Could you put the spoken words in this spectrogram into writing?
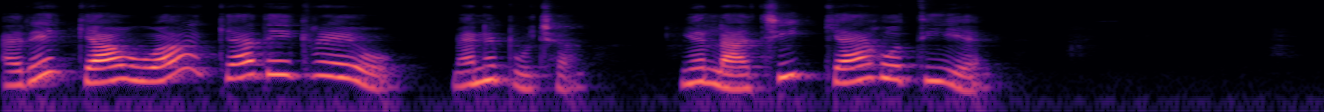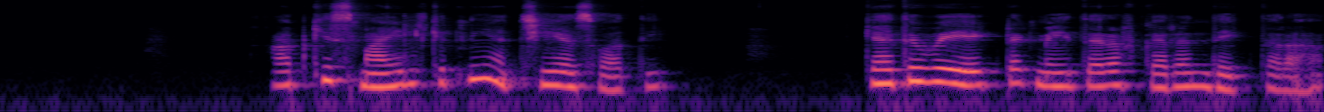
अरे, क्या हुआ? क्या देख रहे हो? मैंने पूछा। यह लाची क्या होती है? आपकी स्माइल कितनी अच्छी है, स्वाति। कहते हुए एक टक मेरी तरफ़ करण देखता रहा।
